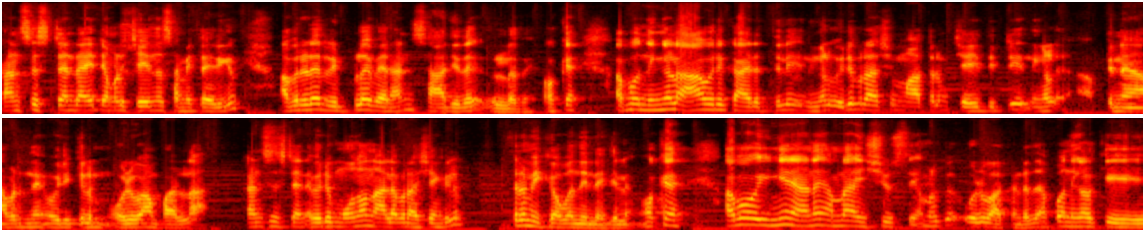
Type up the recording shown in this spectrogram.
കൺസിസ്റ്റന്റ് ആയിട്ട് നമ്മൾ ചെയ്യുന്ന സമയത്തായിരിക്കും അവരുടെ റിപ്ലൈ വരാൻ സാധ്യത ഉള്ളത്. ഓക്കെ അപ്പോൾ നിങ്ങൾ ആ ഒരു കാര്യത്തിൽ നിങ്ങൾ ഒരു പ്രാവശ്യം മാത്രം ചെയ്തിട്ട് നിങ്ങൾ പിന്നെ അവിടുന്ന് ഒരിക്കലും ഒഴിവാൻ പാടില്ല. കൺസിസ്റ്റന്റ് ഒരു മൂന്നോ നാലോ പ്രാവശ്യമെങ്കിലും ശ്രമിക്കുക വന്നില്ലെങ്കിൽ ഓക്കെ അപ്പോൾ ഇങ്ങനെയാണ് നമ്മൾ ഇഷ്യൂസ് നമുക്ക് ഒഴിവാക്കേണ്ടത്. അപ്പോൾ നിങ്ങൾക്ക് ഈ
